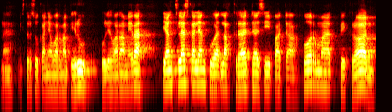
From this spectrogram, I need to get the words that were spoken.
Nah, Mister sukanya warna biru, boleh warna merah. Yang jelas kalian buatlah gradasi pada format background.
